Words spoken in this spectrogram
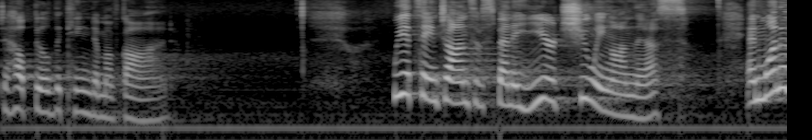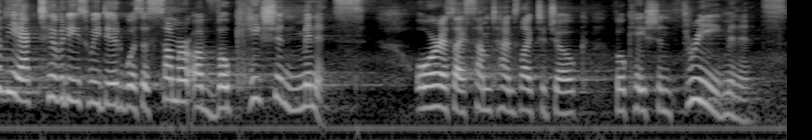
to help build the kingdom of God. We at St. John's have spent a year chewing on this, and one of the activities we did was a summer of vocation minutes, or as I sometimes like to joke, vocation three minutes,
